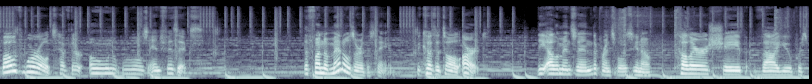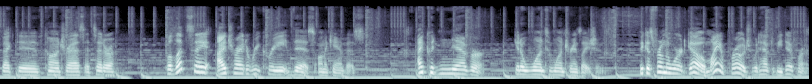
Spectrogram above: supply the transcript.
Both worlds have their own rules and physics. The fundamentals are the same, because it's all art. The elements and the principles, you know, color, shape, value, perspective, contrast, etc. But let's say I try to recreate this on a canvas. I could never get a one to one translation, because from the word go, my approach would have to be different.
